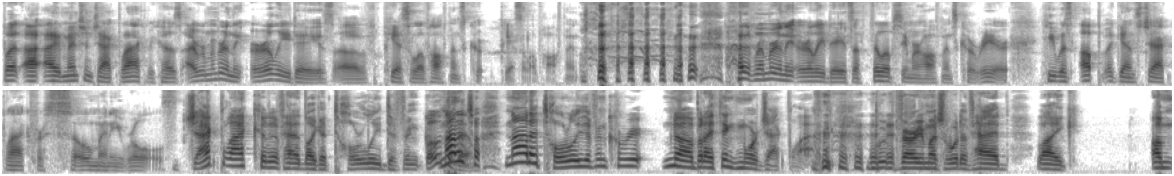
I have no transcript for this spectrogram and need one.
But uh, I mentioned Jack Black because I remember in the early days of P.S. I Love Hoffman's ca- Love Hoffman. I remember in the early days of Philip Seymour Hoffman's career, he was up against Jack Black for so many roles. Jack Black could have had like a totally different, Both not a to- not a totally different career. No, but I think more Jack Black very much would have had like um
